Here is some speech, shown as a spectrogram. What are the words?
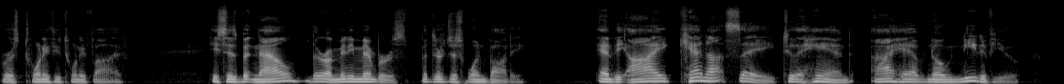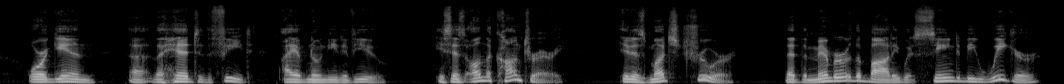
verse 20 through 25. He says, But now there are many members, but there's just one body. And the eye cannot say to the hand, I have no need of you, or again, uh, the head to the feet, I have no need of you. He says, On the contrary, it is much truer that the member of the body which seem to be weaker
